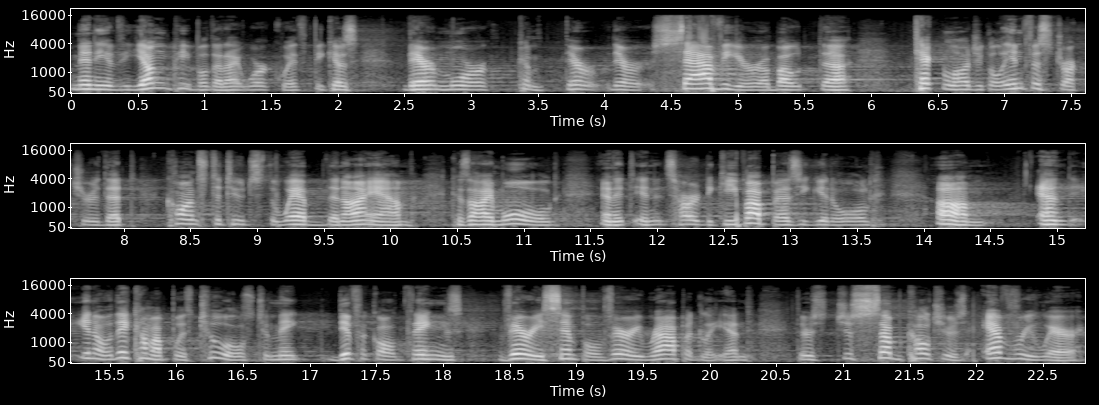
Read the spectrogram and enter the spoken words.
many of the young people that I work with because they're more, they're, they're savvier about the technological infrastructure that constitutes the web than I am because I'm old and, it, and it's hard to keep up as you get old. Um, and you know they come up with tools to make difficult things very simple very rapidly. And there's just subcultures everywhere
